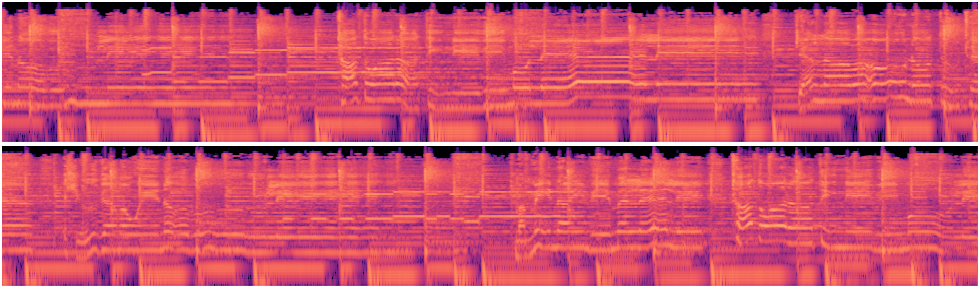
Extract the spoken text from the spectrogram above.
ရင်တော့ဘူးလေထားသွားတာတည်နေပြီမို့လေလေပြန်လာပါအောင်တော့သူထံအယူခံမဝင်တော့ဘူးလေမမေ့နိုင်ပြီမလဲလေထားသွားတာတည်နေပြီမို့လေ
